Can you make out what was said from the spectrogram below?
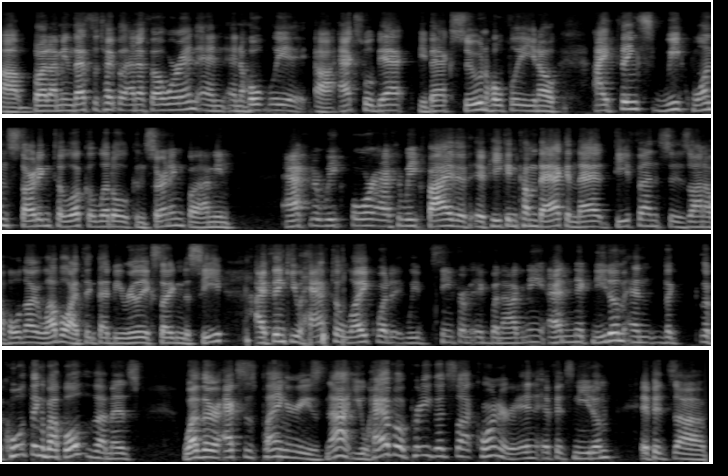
Um, but I mean, that's the type of NFL we're in, and and hopefully uh, X will be back, be back soon. Hopefully, you know, I think week one starting to look a little concerning, but I mean, after week four, after week five, if, if he can come back and that defense is on a whole nother level, I think that'd be really exciting to see. I think you have to like what we've seen from Igbinoghene and Nick Needham, and the the cool thing about both of them is whether X is playing or he's not, you have a pretty good slot corner in if it's Needham if it's uh,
